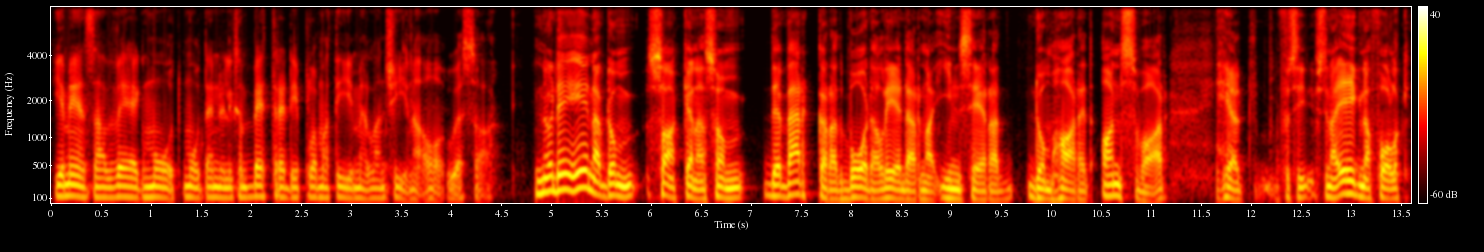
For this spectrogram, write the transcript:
gemensam väg mot, mot en liksom bättre diplomati mellan Kina och USA? No, det är en av de sakerna som det verkar att båda ledarna inser att de har ett ansvar helt för sina egna folk.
